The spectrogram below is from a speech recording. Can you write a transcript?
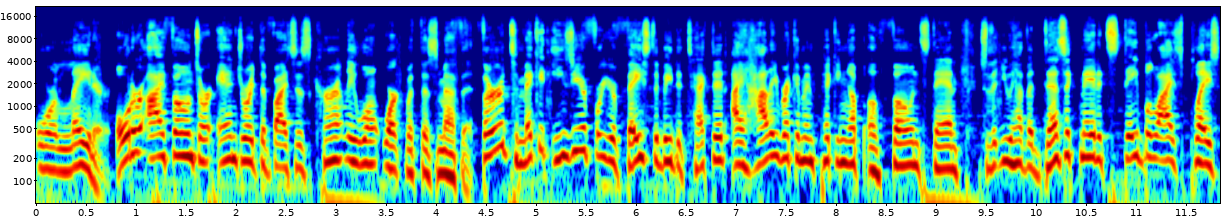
or later. Older iPhones or Android devices currently won't work with this method. Third, to make it easier for your face to be detected, I highly recommend picking up up a phone stand so that you have a designated stabilized place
